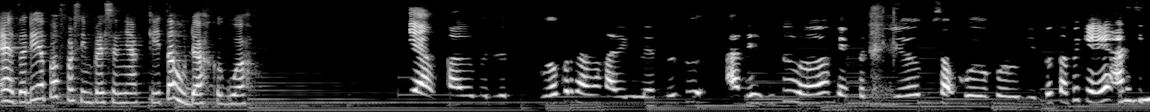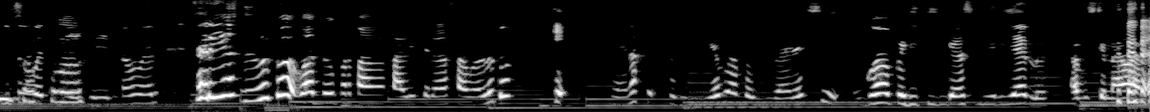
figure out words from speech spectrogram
Eh, tadi apa first impressionnya kita udah ke gua. ya kalau menurut gue pertama kali ngeliat lu tuh aneh gitu loh kayak pendiam sok cool cool gitu tapi kayaknya asik gitu sok buat cool. dijadiin temen serius dulu tuh waktu pertama kali kenal sama lu tuh kayak ya enak pendiam apa gimana sih gue sampai ditinggal sendirian loh abis kenalan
